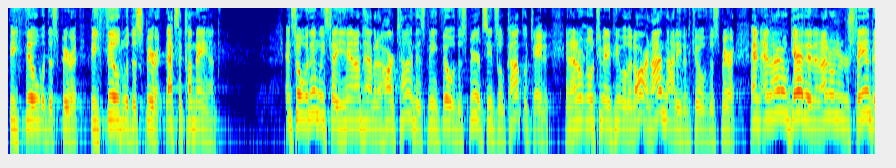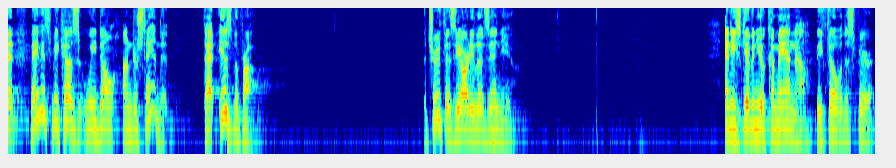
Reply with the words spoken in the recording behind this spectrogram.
Be filled with the Spirit. Be filled with the Spirit. That's a command. And so then we say, yeah, I'm having a hard time. This being filled with the Spirit seems so complicated. And I don't know too many people that are, and I'm not even filled with the Spirit. And, and I don't get it, and I don't understand it. Maybe it's because we don't understand it. That is the problem. The truth is, He already lives in you. And He's given you a command now be filled with the Spirit.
